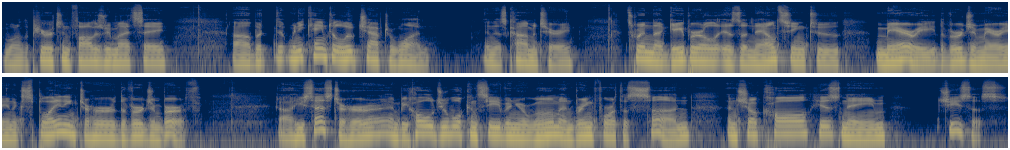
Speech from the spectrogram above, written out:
one of the Puritan fathers, we might say. Uh, but th- when he came to Luke chapter 1 in his commentary, it's when Gabriel is announcing to Mary, the Virgin Mary, and explaining to her the virgin birth. Uh, he says to her, And behold, you will conceive in your womb and bring forth a son, and shall call his name Jesus.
